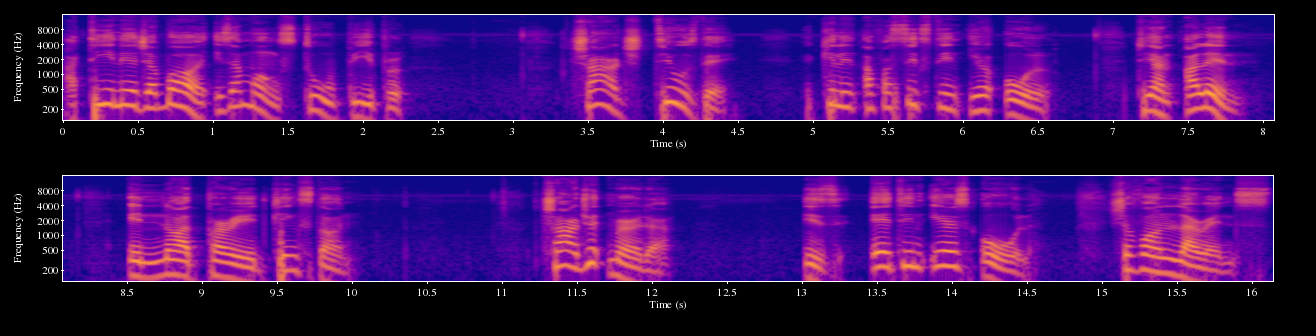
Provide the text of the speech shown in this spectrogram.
A teenager boy is amongst two people charged Tuesday the killing of a 16-year-old Tian Allen in North Parade, Kingston. Charged with murder is 18 years old Siobhan Lawrence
